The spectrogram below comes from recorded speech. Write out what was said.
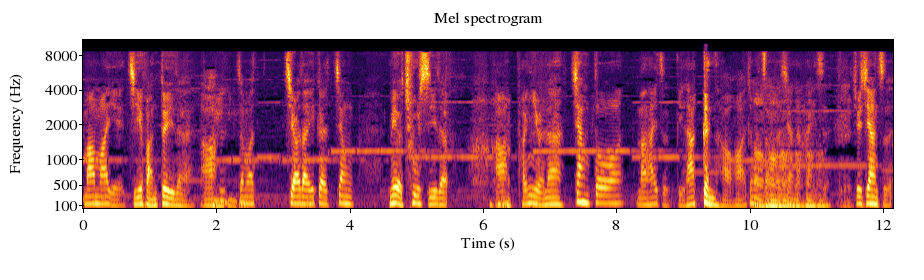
妈妈也极反对的啊，这么交到一个这样没有出息的啊，朋友呢，这样多男孩子比他更好哈，这么找的这样的孩子，就这样子，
